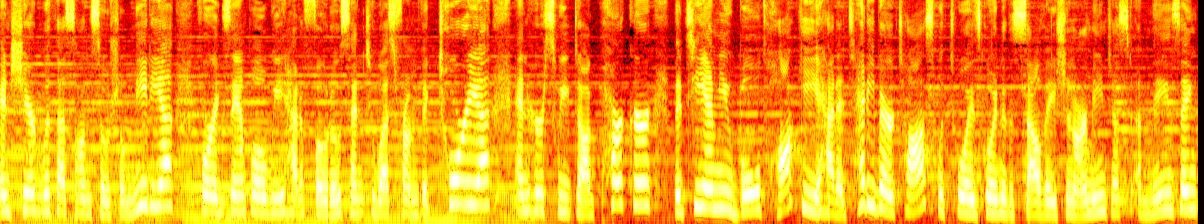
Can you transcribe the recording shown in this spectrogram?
and shared with us on social media. For example, we had a photo sent to us from Victoria and her sweet dog Parker. The TMU Bold Hockey had a teddy bear toss with toys going to the Salvation Army. Just amazing.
